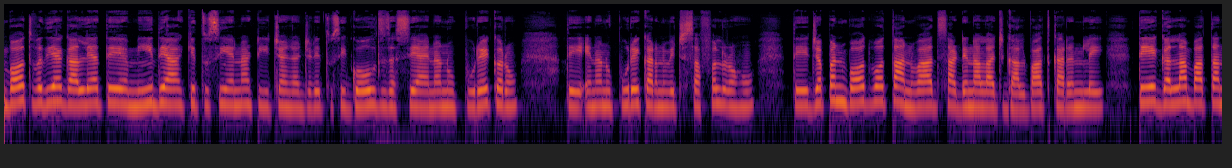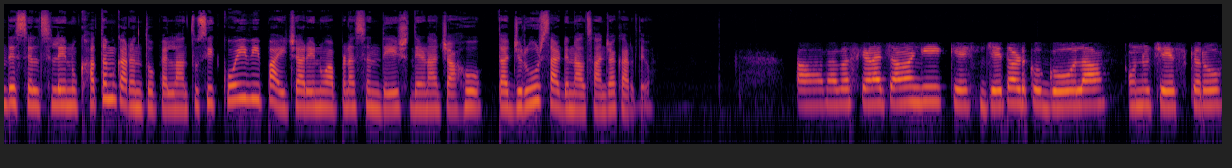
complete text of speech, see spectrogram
ਬਹੁਤ ਵਧੀਆ ਗੱਲ ਹੈ ਤੇ ਉਮੀਦ ਆ ਕਿ ਤੁਸੀਂ ਇਹਨਾਂ ਟੀਚਰਾਂ ਜਾਂ ਜਿਹੜੇ ਤੁਸੀਂ ਗੋਲਸ ਦੱਸਿਆ ਇਹਨਾਂ ਨੂੰ ਪੂਰੇ ਕਰੋ ਤੇ ਇਹਨਾਂ ਨੂੰ ਪੂਰੇ ਕਰਨ ਵਿੱਚ ਸਫਲ ਰਹੋ। ਤੇ ਜਪਨ ਬਹੁਤ-ਬਹੁਤ ਧੰਨਵਾਦ ਸਾਡੇ ਨਾਲ ਅੱਜ ਗੱਲਬਾਤ ਕਰਨ ਲਈ ਤੇ ਇਹ ਗੱਲਾਂ ਬਾਤਾਂ ਦੇ ਸਿਲਸਿਲੇ ਨੂੰ ਖਤਮ ਕਰਨ ਤੋਂ ਪਹਿਲਾਂ ਤੁਸੀਂ ਕੋਈ ਵੀ ਭਾਈਚਾਰੇ ਨੂੰ ਆਪਣਾ ਸੰਦੇਸ਼ ਦੇਣਾ ਚਾਹੋ ਤਾਂ ਜਰੂਰ ਸਾਡੇ ਨਾਲ ਸਾਂਝਾ ਕਰ ਦਿਓ। ਆ ਮੈਂ ਬਸ ਕਹਿਣਾ ਚਾਹਾਂਗੀ ਕਿ ਜੇ ਤੁਹਾਡੇ ਕੋਲ ਗੋਲ ਆ ਉਹਨੂੰ ਚੇਸ ਕਰੋ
